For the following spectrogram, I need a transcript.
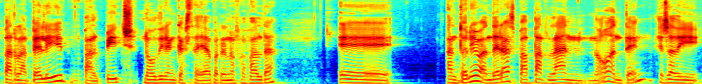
per la peli, pel pitch, no ho diré en castellà perquè no fa falta, eh, Antonio Banderas va parlant, no? Entenc? És a dir,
